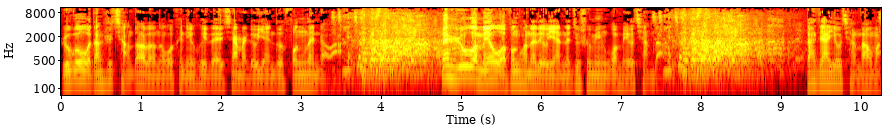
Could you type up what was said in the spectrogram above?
如果我当时抢到了呢，我肯定会在下面留言都疯了，你知道吧？但是如果没有我疯狂的留言呢，就说明我没有抢到。大家有抢到吗？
